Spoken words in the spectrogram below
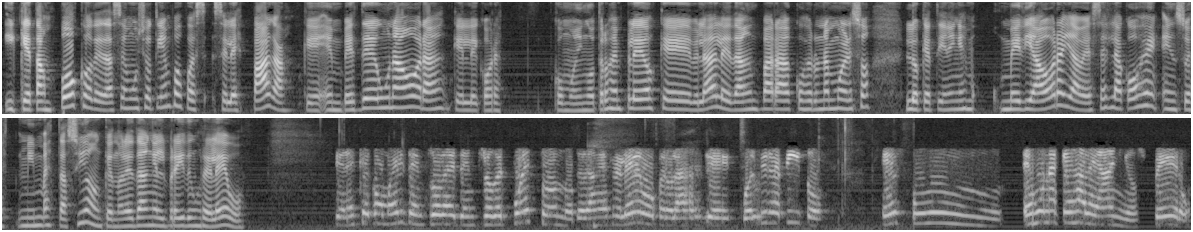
y que tampoco desde hace mucho tiempo pues se les paga que en vez de una hora que le corresponde como en otros empleos que ¿verdad? le dan para coger un almuerzo, lo que tienen es media hora y a veces la cogen en su misma estación, que no le dan el break de un relevo. Tienes que comer dentro de dentro del puesto, no te dan el relevo, pero la, eh, vuelvo y repito, es un es una queja de años, pero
